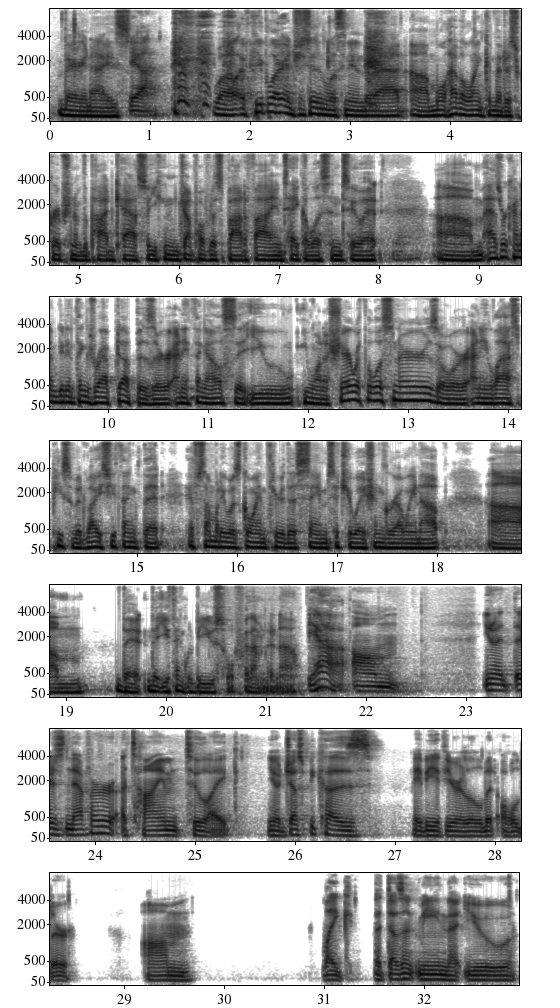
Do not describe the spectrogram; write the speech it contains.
Very nice. Yeah. Well, if people are interested in listening to that, um, we'll have a link in the description of the podcast so you can jump over to Spotify and take a listen to it. Um, as we're kind of getting things wrapped up, is there anything else that you, you want to share with the listeners or any last piece of advice you think that if somebody was going through this same situation growing up, um, that, that you think would be useful for them to know? Yeah. Um, you know, there's never a time to like, you know, just because maybe if you're a little bit older, um, like that doesn't mean that you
